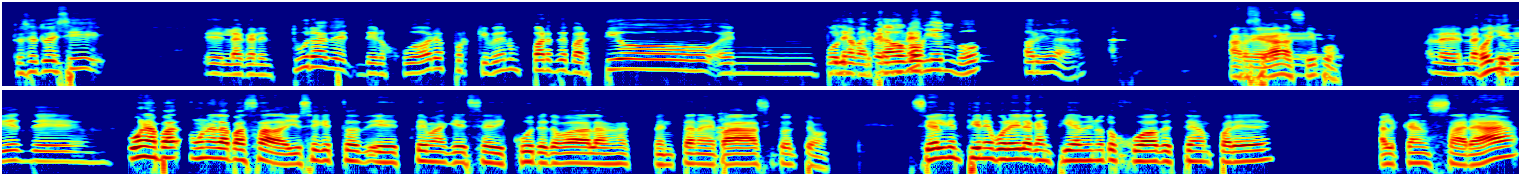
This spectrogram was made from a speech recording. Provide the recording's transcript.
Entonces tú decís eh, la calentura de, de los jugadores porque ven un par de partidos en Y le ha marcado Coquimbo, arreglada. Arregada, sé, sí, pues. La, la Oye, estupidez de. Una, a la pasada. Yo sé que esto es tema que se discute todas las ventanas de paz y todo el tema. Si alguien tiene por ahí la cantidad de minutos jugados de Esteban Paredes, alcanzará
